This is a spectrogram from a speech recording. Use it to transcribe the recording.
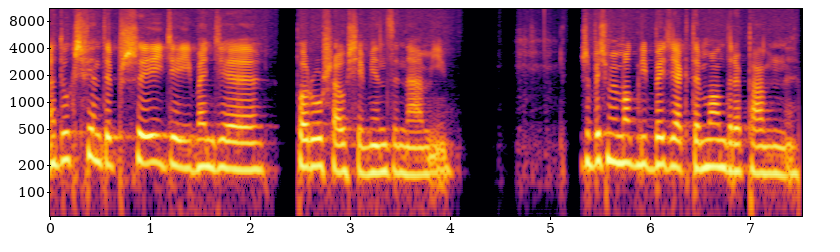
A Duch Święty przyjdzie i będzie poruszał się między nami. Żebyśmy mogli być jak te mądre panny.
